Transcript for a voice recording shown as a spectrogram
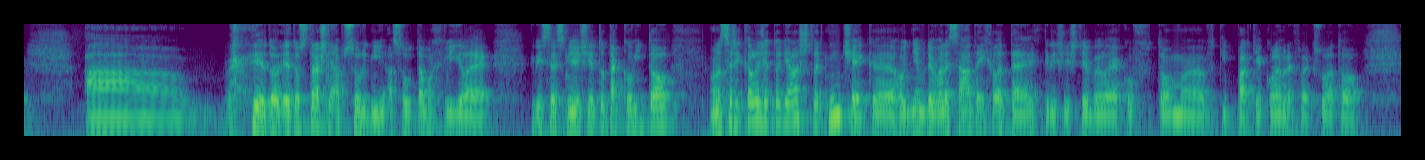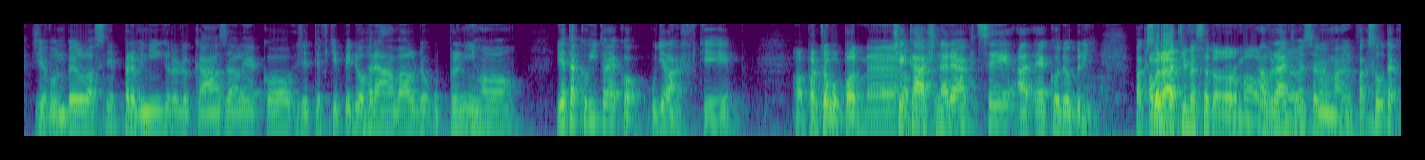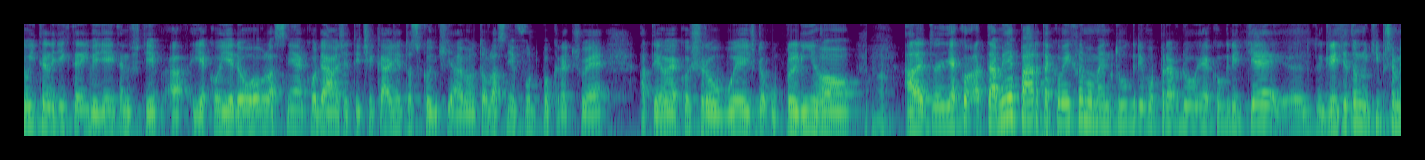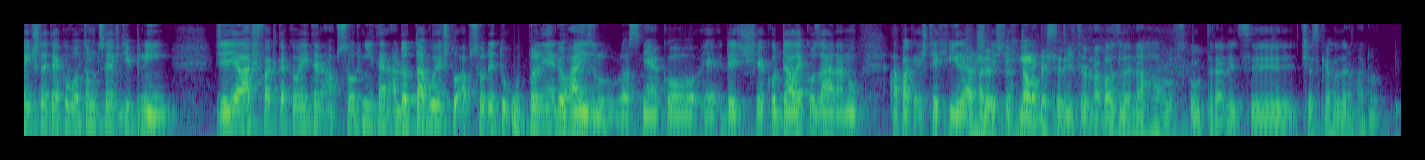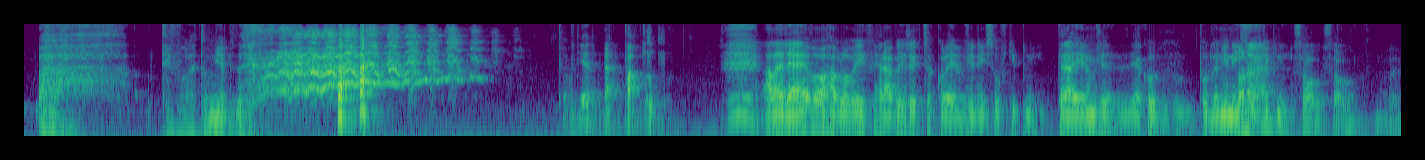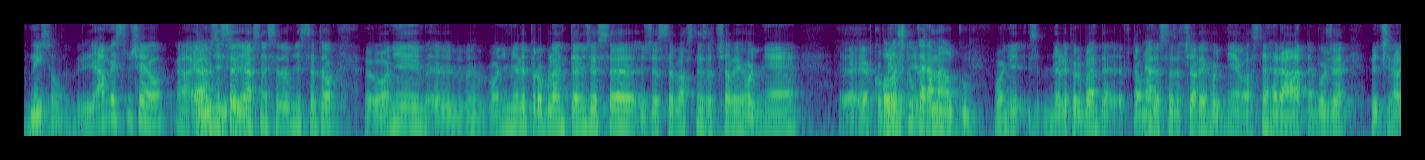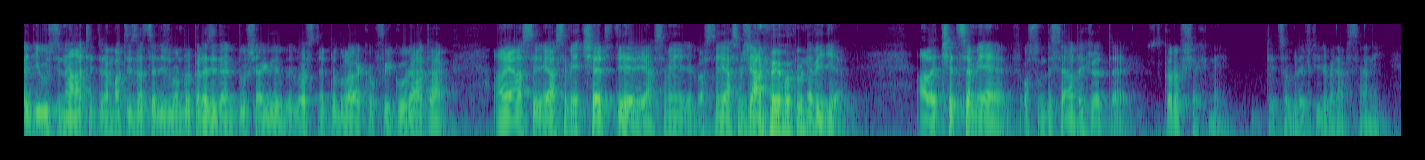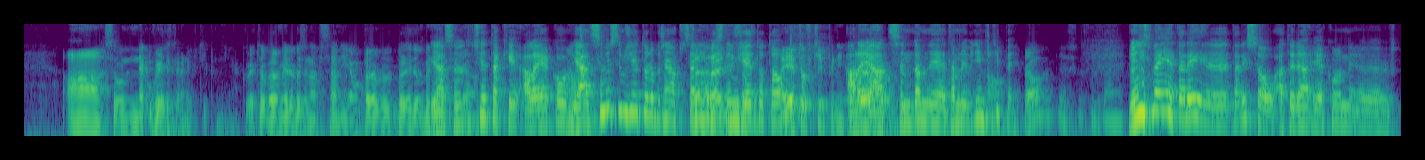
a je to, je to strašně absurdní a jsou tam chvíle, kdy se směješ, je to takový to, ono se říkalo, že to dělal Čtvrtníček eh, hodně v 90. letech, když ještě byl jako v tom, eh, v té partě kolem Reflexu a to, že on byl vlastně první, kdo dokázal jako, že ty vtipy dohrával do úplného, je takový to jako, uděláš vtip, a pak to opadne. Čekáš a... na reakci a jako dobrý. Pak a vrátíme tak... se do normálu. A vrátíme se do normálu. Pak jsou takový ty lidi, kteří vidějí ten vtip a jako jedou ho vlastně jako dál, že ty čekáš, že to skončí, ale ono to vlastně furt pokračuje a ty ho jako šroubuješ do úplného. No. Ale to jako, a tam je pár takovýchhle momentů, kdy opravdu, jako kdy tě, kdy tě to nutí přemýšlet jako o tom, co je vtipný že děláš fakt takový ten absurdní ten a dotahuješ tu absurditu úplně do hajzlu. Vlastně jako jdeš jako daleko za hranu a pak ještě chvíli Takže a pak ještě chvíli. Dalo by se říct, že navazuje na havlovskou tradici českého dramatu? Ah, ty vole, to mě... to mě napadlo. Ale ne, o Havlových hrách bych řekl cokoliv, jenom že nejsou vtipný. Teda jenom, že jako podle mě nejsou to ne, vtipný. Jsou, jsou. Nejsou. Já myslím, že jo. Já, já, myslím, se, že... já jsem se to, se to, oni, eh, oni měli problém ten, že se, že se vlastně začali hodně eh, Jakoby, Polož tu karamelku. Oni měli problém v tom, ja. že se začali hodně vlastně hrát, nebo že většina lidí už zná ty dramatizace, když on byl prezident už a kdy vlastně to byla jako figura, tak. Ale já, si, já jsem je čet ty hry, já jsem, je, vlastně, já jsem žádnou jeho hru neviděl. Ale čet jsem je v 80. letech, skoro všechny, ty, co byly v té době napsané a jsou neuvěřitelně vtipní. Jako je to velmi dobře napsané a opravdu byly dobrý. Já jsem že taky, ale jako, no. já si myslím, že je to dobře napsané, myslím, že je to to. A je to vtipný. Ale opravdu. já jsem tam, ne, tam nevidím no, vtipy. No, jo, no nicméně, tady, eh, tady jsou, a teda jako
